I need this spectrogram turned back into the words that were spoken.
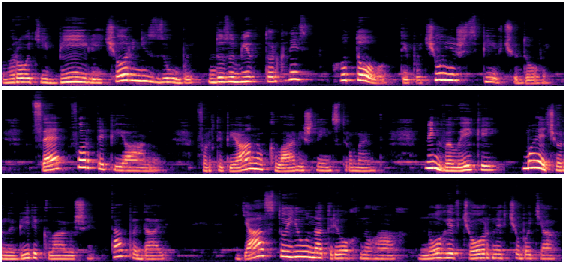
в роті білі чорні зуби, до зубів торкнись, готово, ти почуєш спів чудовий. Це фортепіано. Фортепіано клавішний інструмент. Він великий, має чорнобілі клавіші та педаль. Я стою на трьох ногах, ноги в чорних чоботях,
